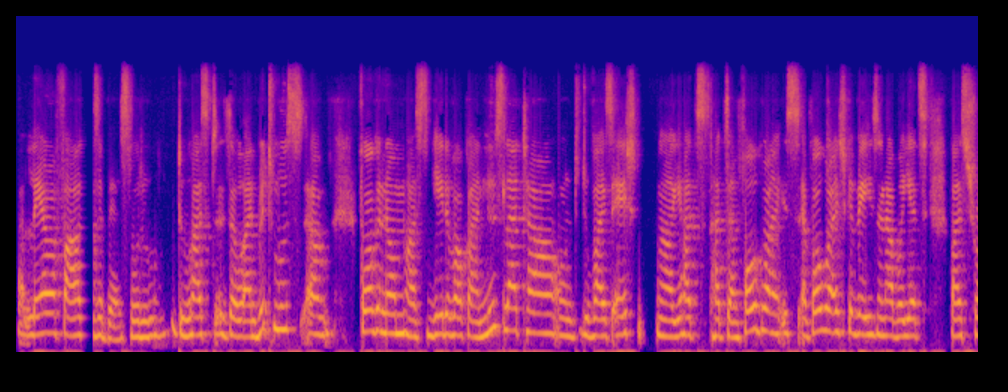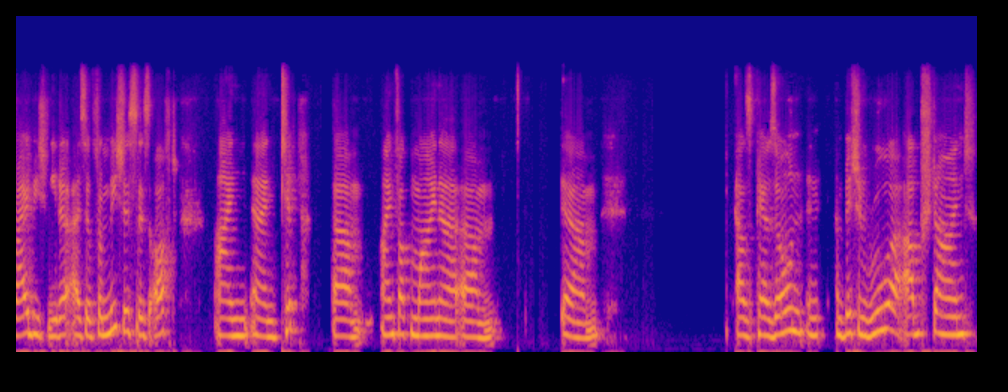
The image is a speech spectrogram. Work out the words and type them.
Lehrerphase bist, wo du, du hast so einen Rhythmus ähm, vorgenommen, hast jede Woche ein Newsletter und du weißt echt, jetzt hat es erfolgreich, ist erfolgreich gewesen, aber jetzt was schreibe ich wieder. Also für mich ist es oft ein, ein Tipp, ähm, einfach meine ähm, ähm, als Person ein bisschen Ruhe, Abstand,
